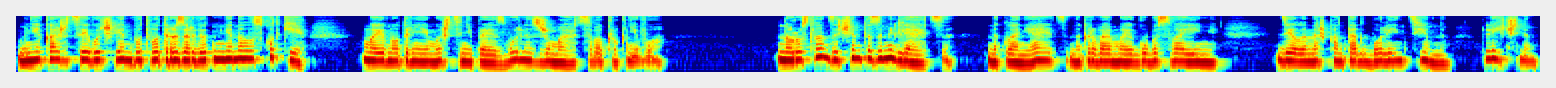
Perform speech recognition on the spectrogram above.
Мне кажется, его член вот-вот разорвет меня на лоскутки. Мои внутренние мышцы непроизвольно сжимаются вокруг него. Но Руслан зачем-то замедляется, наклоняется, накрывая мои губы своими, делая наш контакт более интимным, личным.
